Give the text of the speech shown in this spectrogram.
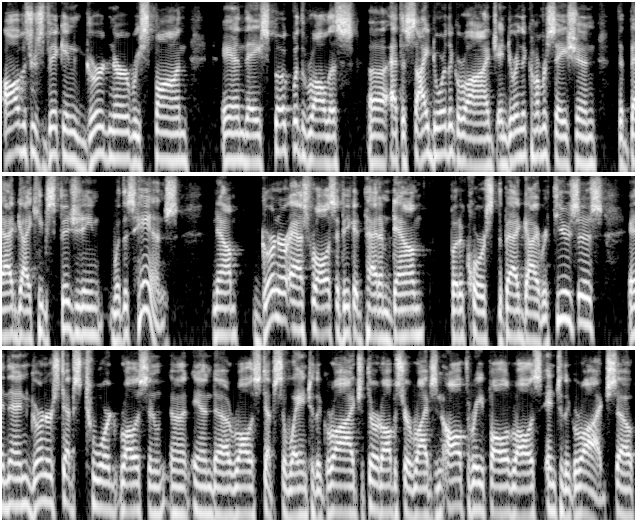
Officers Vick and Girdner respond, and they spoke with Rollice uh, at the side door of the garage. And during the conversation, the bad guy keeps fidgeting with his hands. Now, Girdner asked Rollice if he could pat him down, but of course, the bad guy refuses. And then Girdner steps toward Rollice, and, uh, and uh, Rollice steps away into the garage. The third officer arrives, and all three follow Rollice into the garage. So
